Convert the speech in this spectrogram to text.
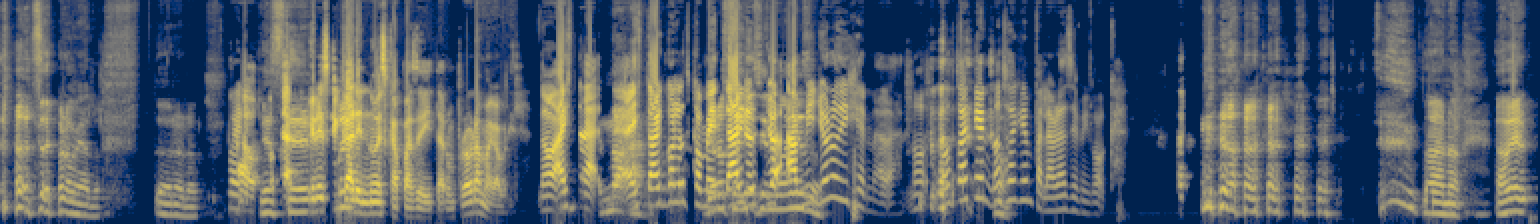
No, Estoy bromeando. No, no, no. Bueno, Ah, o sea, Este, ¿Crees que bueno. Karen no es capaz de editar un programa, Gabriel? no, ahí está, No, ahí están con los yo no estoy comentarios. Yo a mí, yo no dije nada. No, no saquen, no No. saquen palabras de mi boca. No, no. A ver,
